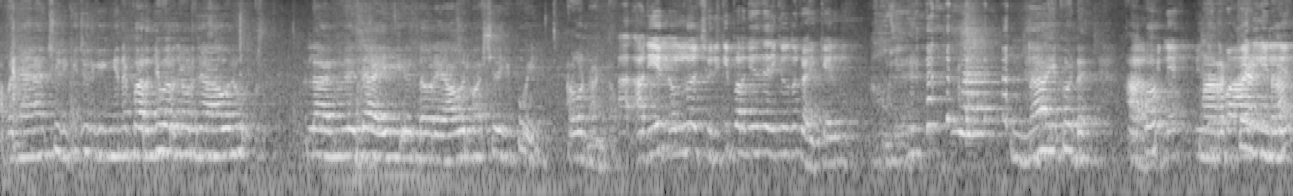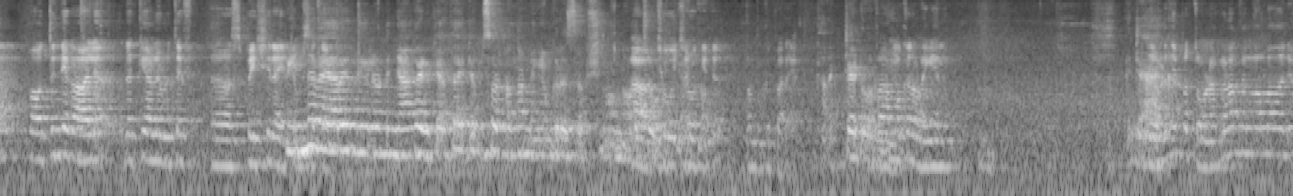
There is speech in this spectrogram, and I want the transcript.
അപ്പം ഞാൻ ആ ചുരുക്കി ചുരുക്കി ഇങ്ങനെ പറഞ്ഞു പറഞ്ഞു പറഞ്ഞ് ആ ഒരു ലാംഗ്വേജ് ആയി എന്താ പറയുക ആ ഒരു ഭാഷയിലേക്ക് പോയി. അതുകൊണ്ടാണ് അടിയൻ ഒന്ന് ചുരുക്കി പറഞ്ഞത് എനിക്കൊന്ന് കഴിക്കായിരുന്നു. എന്നാ ആയിക്കോട്ടെ. അപ്പൊ പോത്തിന്റെ കാൽ ഇതൊക്കെയാണ് ഇവിടുത്തെ സ്പെഷ്യൽ പിന്നെ വേറെ എന്തെങ്കിലും ഉണ്ട്? ഞാൻ കഴിക്കാത്ത ഐറ്റംസ് ഉണ്ടെന്നുണ്ടെങ്കിൽ നമുക്ക് റിസപ്ഷൻ ഒന്നും ചോദിച്ചു നോക്കിയിട്ട് നമുക്ക് പറയാം. കറക്റ്റ് ആയിട്ട് നമുക്ക് തുടങ്ങിയാലോ? എവിടെ ഇപ്പൊ തുടങ്ങണം എന്നുള്ളതൊരു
